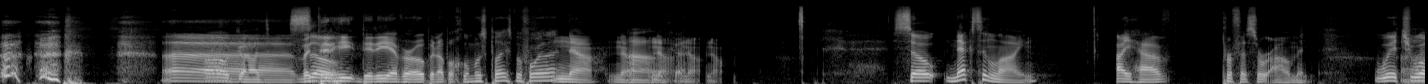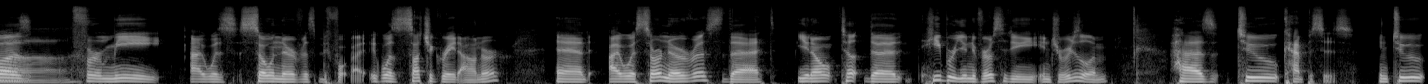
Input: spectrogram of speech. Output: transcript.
oh God. Uh, but So- did he did he ever open up a hummus place before that? No, no, Oh, no, okay. no, no. So next in line, I have Professor Aumann, which ah. was Uh, for me. I was so nervous before. Uh, it was such a great honor, and I was so nervous that you know t- the Hebrew University in Jerusalem has two campuses in two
